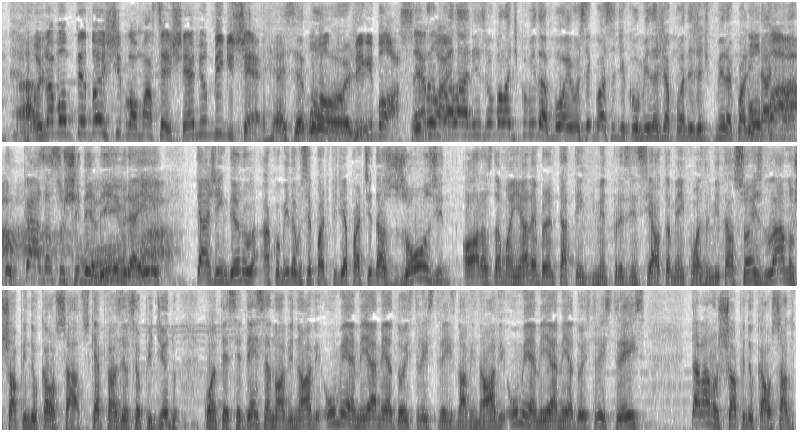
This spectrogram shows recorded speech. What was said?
Hoje nós vamos ter dois tipos lá, o Master Chef e o Big Chef. vai ser bom o hoje. Big hein? Boss, E é nóis. falar nisso, vamos falar de comida boa. E você gosta de comida japonesa de primeira qualidade, Opa! falar do Casa Sushi Delivery Opa! aí. Tá agendando a comida, você pode pedir a partir das 11 horas da manhã. Lembrando que tá atendimento presencial também com as limitações lá no Shopping do Calçados. Quer fazer o seu pedido com antecedência? 99-166-6233. 99-166-6233. Tá lá no Shopping do Calçado,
